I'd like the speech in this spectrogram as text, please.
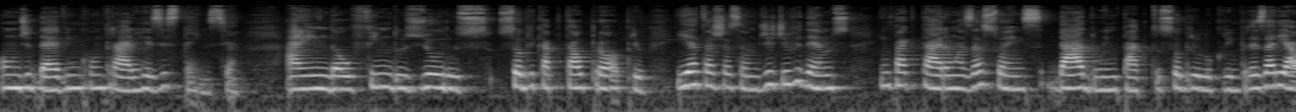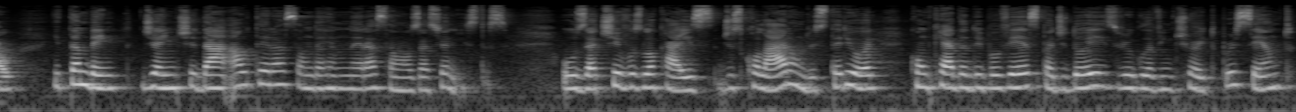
onde deve encontrar resistência. Ainda o fim dos juros sobre capital próprio e a taxação de dividendos impactaram as ações, dado o impacto sobre o lucro empresarial e também diante da alteração da remuneração aos acionistas. Os ativos locais descolaram do exterior, com queda do Ibovespa de 2,28%,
